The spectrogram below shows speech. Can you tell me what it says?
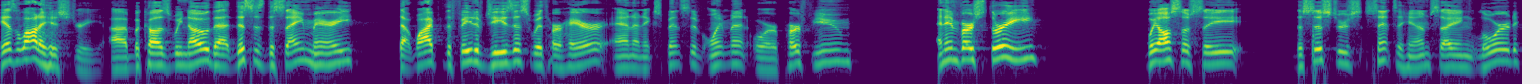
He has a lot of history uh, because we know that this is the same Mary that wiped the feet of Jesus with her hair and an expensive ointment or perfume. And in verse 3, we also see the sisters sent to him saying, Lord,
